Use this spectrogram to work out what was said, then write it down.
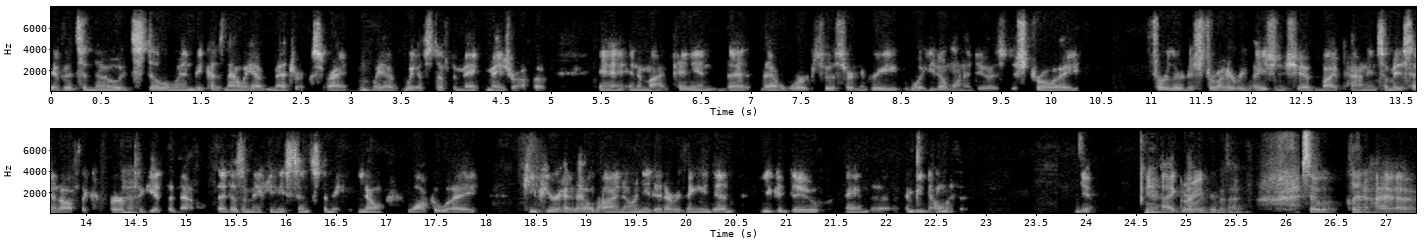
If it's a no, it's still a win because now we have metrics, right? Mm-hmm. We have we have stuff to ma- measure off of. And, and in my opinion, that that works to a certain degree. What you don't want to do is destroy further destroy a relationship by pounding somebody's head off the curb mm-hmm. to get the no. That doesn't make any sense to me. You know, walk away, keep your head held high, knowing you did everything you did, you could do, and uh, and be done with it. Yeah, yeah, I agree. I agree with that. So, Clint, I,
